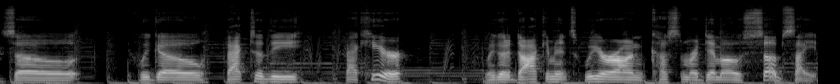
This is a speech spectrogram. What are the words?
so if we go back to the back here, we go to documents, we are on customer demo subsite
